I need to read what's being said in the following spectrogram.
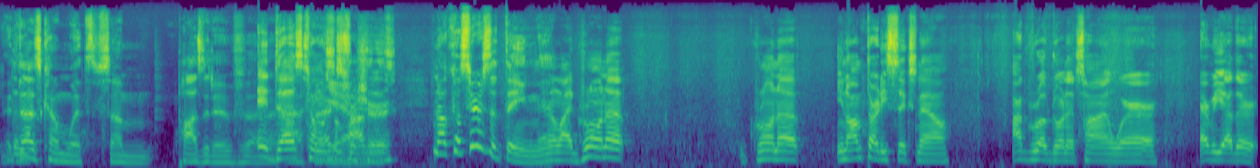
It The- does come with some positive. Uh, it does come with some aspects, for positives. sure. No, because here's the thing, man. Like growing up, growing up, you know, I'm 36 now. I grew up during a time where every other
